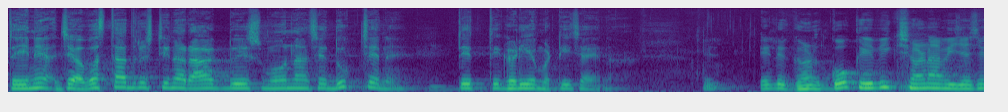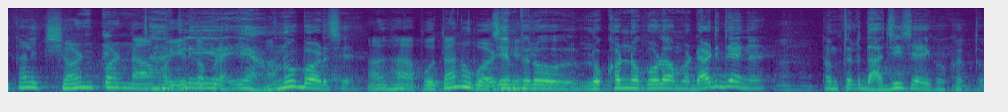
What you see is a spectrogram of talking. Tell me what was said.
તો એને જે અવસ્થા દ્રષ્ટિના રાગ દ્વેષ મોહના છે દુઃખ છે ને તે તે ઘડીએ મટી જાય એના. એટલે ઘણ કોક એવી ક્ષણ આવી જાય છે ખાલી ક્ષણ પણ ના હોય એટલે એ- આમનું બળ છે. હા પોતાનું બળ જેમ પેલો લોખંડનો ગોળો આમાં દે ને આમ પેલો દાજી જાય એક વખત તો.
